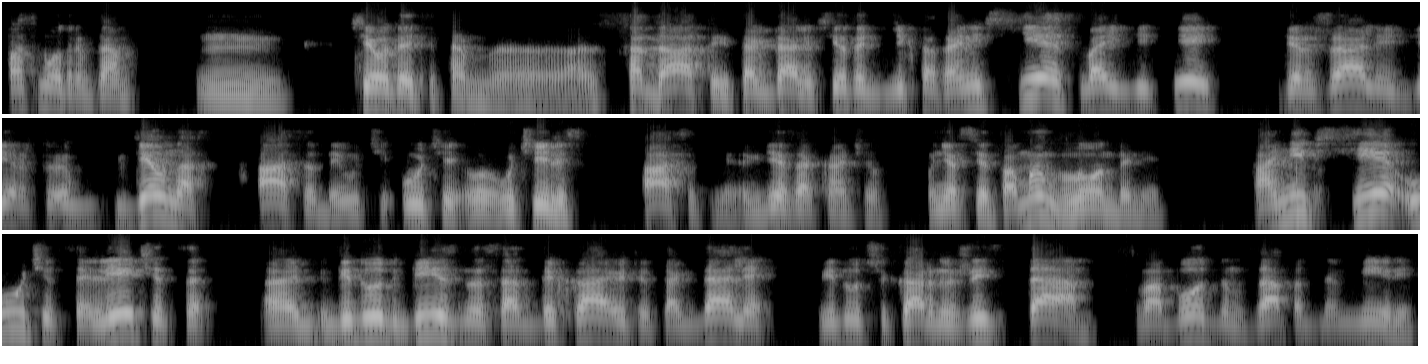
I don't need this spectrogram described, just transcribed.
посмотрим там все вот эти там э, садаты и так далее, все эти диктаторы, они все своих детей держали, держат. Где у нас Асады учи, учи, учились? Асад где заканчивал университет? По-моему, в Лондоне. Они все учатся, лечатся, ведут бизнес, отдыхают и так далее, ведут шикарную жизнь там, свободном западном мире.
